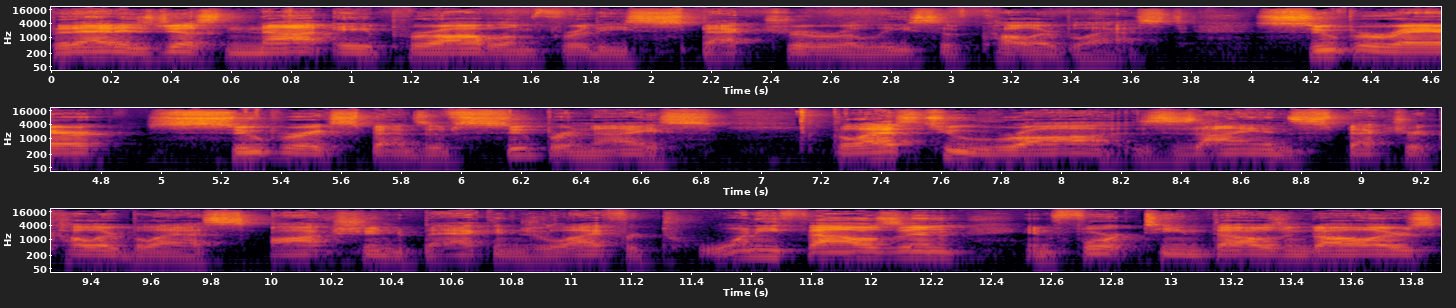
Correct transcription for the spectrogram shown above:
But that is just not a problem for the Spectra release of Color Blast. Super rare, super expensive, super nice. The last two raw Zion Spectra Color Blasts auctioned back in July for $20,000 and $14,000.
